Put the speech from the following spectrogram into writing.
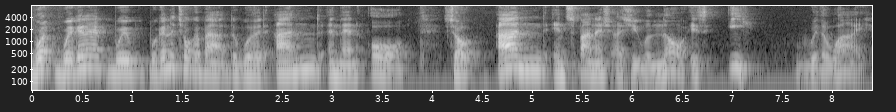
we're gonna we're, we're gonna talk about the word and and then or. So and in Spanish, as you will know, is i with a y.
